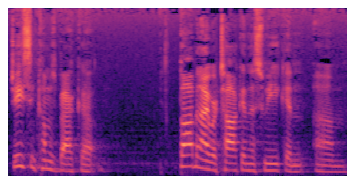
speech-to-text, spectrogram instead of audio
Jason comes back up, Bob and I were talking this week, and um,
